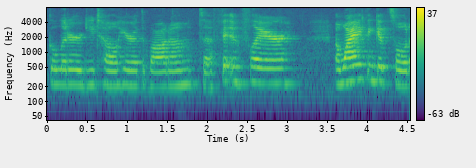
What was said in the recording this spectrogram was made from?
glitter detail here at the bottom. It's a fit and flare. And why I think it sold,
